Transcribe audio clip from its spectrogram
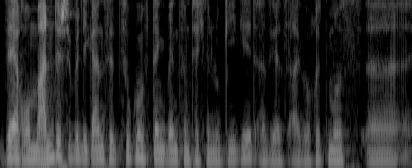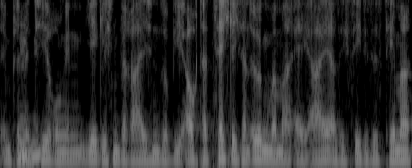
sehr romantisch über die ganze Zukunft denkt, wenn es um Technologie geht, also jetzt Algorithmus, äh, Implementierung mhm. in jeglichen Bereichen, sowie auch tatsächlich dann irgendwann mal AI. Also ich sehe dieses Thema,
